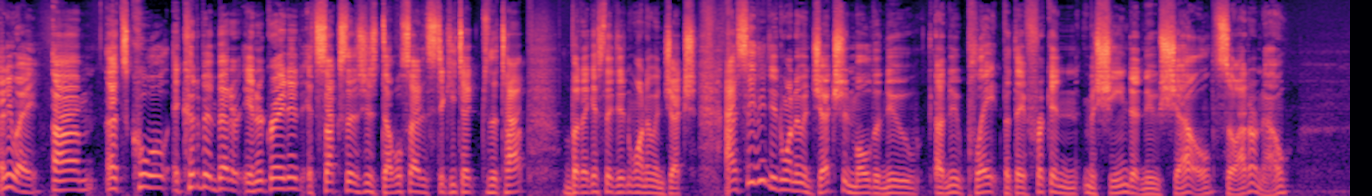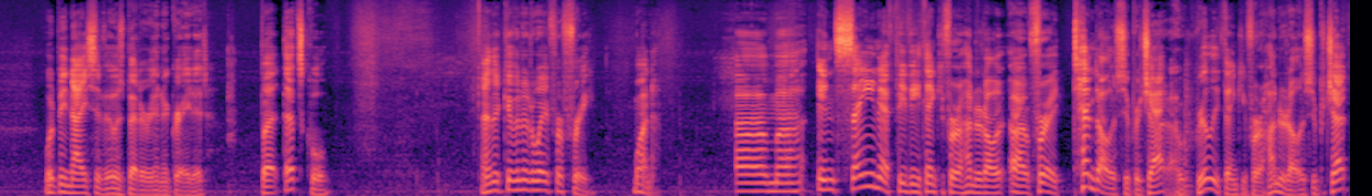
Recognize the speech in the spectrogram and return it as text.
Anyway, um, that's cool. It could have been better integrated. It sucks that it's just double-sided sticky tape to the top, but I guess they didn't want to injection. I see they didn't want to injection mold a new a new plate, but they fricking machined a new shell. So I don't know. Would be nice if it was better integrated, but that's cool. And they're giving it away for free. Why not? Um, uh, insane FPV, thank you for a hundred dollars uh, for a ten dollars super chat. I really thank you for a hundred dollars super chat,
